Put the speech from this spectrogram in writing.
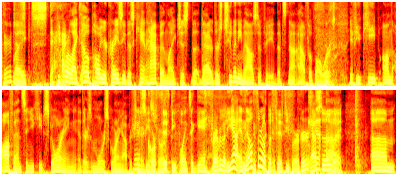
they're just like stacked. people are like oh paul you're crazy this can't happen like just the, that there's too many mouths to feed that's not how football works if you keep on the offense and you keep scoring there's more scoring opportunities score for, 50 points a game. for everybody. Yeah, and they'll throw up a 50 burger. Absolutely. Um,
